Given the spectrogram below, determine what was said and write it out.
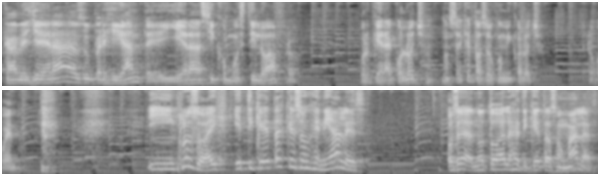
cabellera súper gigante y era así como estilo afro, porque era colocho. No sé qué pasó con mi colocho, pero bueno. e incluso hay etiquetas que son geniales. O sea, no todas las etiquetas son malas.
